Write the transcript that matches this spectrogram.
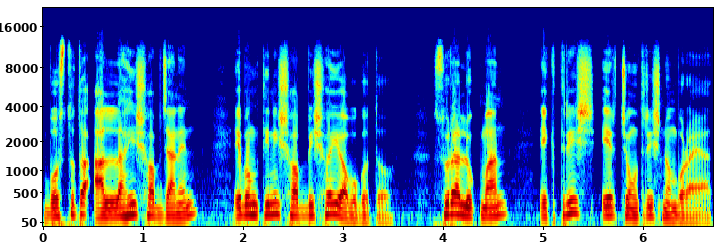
বস্তুত আল্লাহই সব জানেন এবং তিনি সব বিষয়েই অবগত। সুরা লুকমান, একত্রিশ, এর চৌত্রিশ নম্বর আয়াত।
